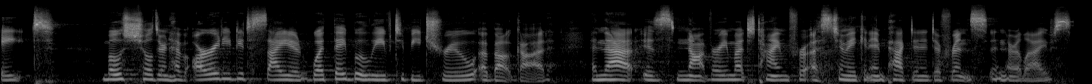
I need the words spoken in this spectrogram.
eight, most children have already decided what they believe to be true about God. And that is not very much time for us to make an impact and a difference in their lives.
